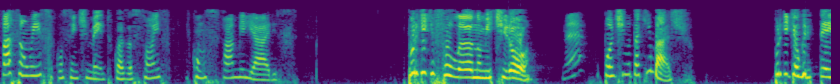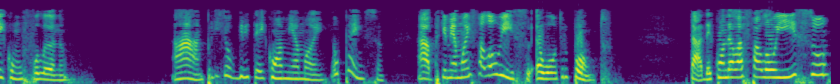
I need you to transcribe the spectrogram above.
Façam isso com sentimento, com as ações e com os familiares. Por que, que fulano me tirou? Né? O pontinho está aqui embaixo. Por que, que eu gritei com o fulano? Ah, por que, que eu gritei com a minha mãe? Eu penso. Ah, porque minha mãe falou isso. É o outro ponto. Tá, daí quando ela falou isso,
